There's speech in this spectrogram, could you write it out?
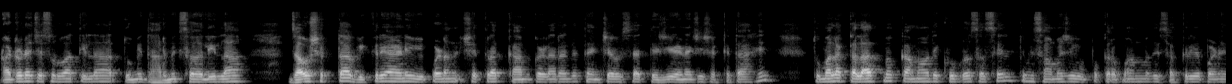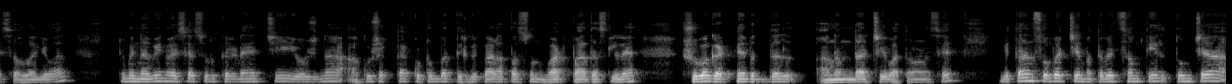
आठवड्याच्या सुरुवातीला तुम्ही धार्मिक सहलीला जाऊ शकता. विक्री आणि विपणन क्षेत्रात काम करणाऱ्यांना त्यांच्या व्यवसायात तेजी येण्याची शक्यता आहे. तुम्हाला कलात्मक कामामध्ये खूप रस असेल. तुम्ही सामाजिक उपक्रमांमध्ये सक्रियपणे सहभागी व्हाल. तुम्ही नवीन व्यवसाय सुरू करण्याची योजना आखू शकता. कुटुंबात दीर्घकाळापासून वाट पाहत असलेल्या शुभ घटनेबद्दल आनंदाचे वातावरण असेल. मित्रांसोबतचे मतभेद संपतील. तुमच्या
